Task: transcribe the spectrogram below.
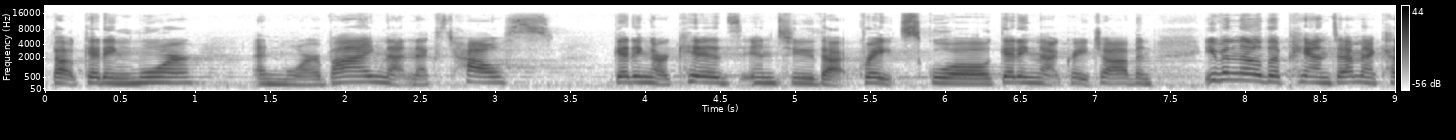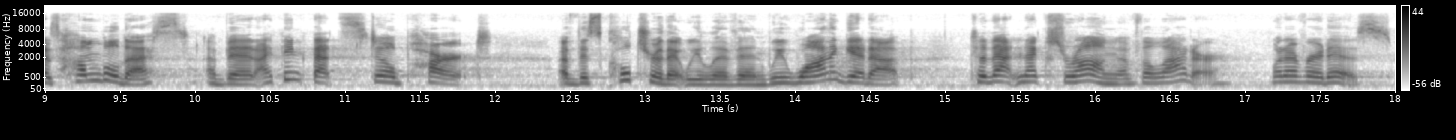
about getting more and more, buying that next house, getting our kids into that great school, getting that great job. And even though the pandemic has humbled us a bit, I think that's still part of this culture that we live in. We want to get up to that next rung of the ladder, whatever it is.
